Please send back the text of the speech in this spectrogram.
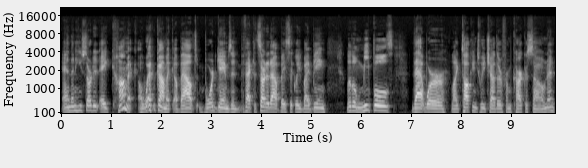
and then he started a comic, a web comic about board games. In fact, it started out basically by being little meeples that were like talking to each other from Carcassonne. And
